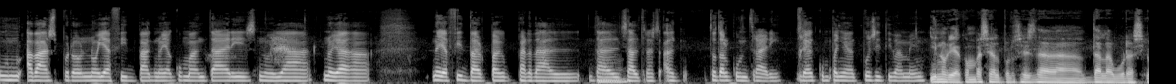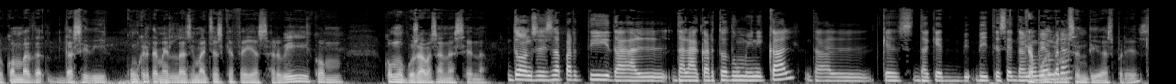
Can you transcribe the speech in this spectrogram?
un abast, però no hi ha feedback, no hi ha comentaris, no hi ha, no hi ha, no hi ha feedback per, per del, dels uh -huh. altres, el, tot el contrari, l'he acompanyat positivament. I Núria, com va ser el procés d'elaboració? De, com va de, decidir concretament les imatges que feies servir? Com, com ho posaves en escena? Doncs és a partir del, de la carta dominical, del, que és d'aquest 27 de que novembre. Que podrem sentir després.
